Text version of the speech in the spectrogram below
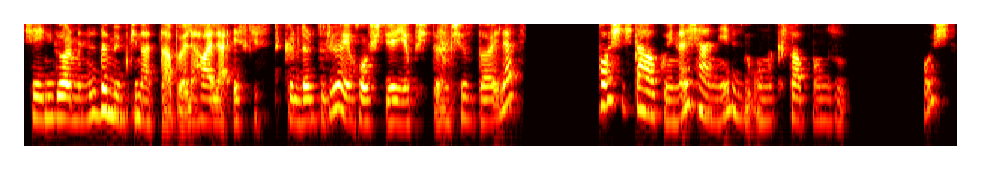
şeyini görmeniz de mümkün hatta böyle hala eski stickerları duruyor ya hoş diye yapıştırmışız böyle. Hoş işte halk oyunları şenliği bizim onu kısaltmamız hoş.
